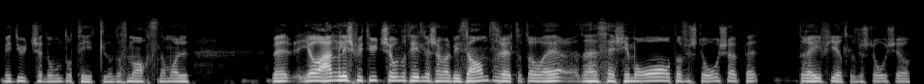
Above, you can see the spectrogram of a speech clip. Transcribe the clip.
mit deutschen Untertiteln. Und das macht es nochmal. Weil, ja, Englisch mit deutschen Untertiteln ist schon mal etwas anderes, weil du da, das hast du im Ohr, da verstehst du drei Viertel, verstehst du ja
